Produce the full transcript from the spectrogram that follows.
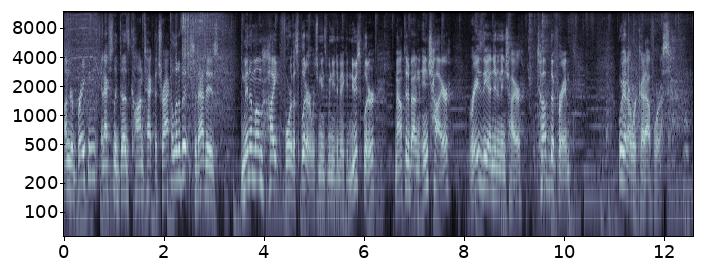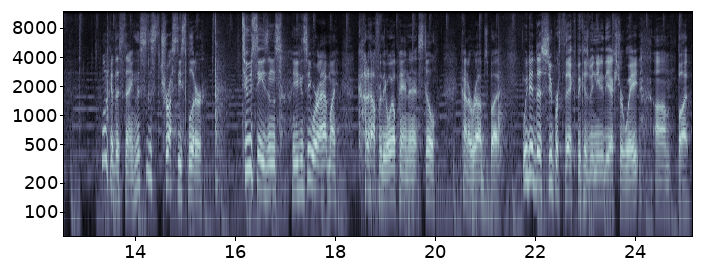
Under braking, it actually does contact the track a little bit, so that is minimum height for the splitter, which means we need to make a new splitter, mount it about an inch higher, raise the engine an inch higher, tub the frame. We got our work cut out for us. Look at this thing. This is this trusty splitter. Two seasons. You can see where I have my cutout for the oil pan and it still kind of rubs, but we did this super thick because we needed the extra weight, um, but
